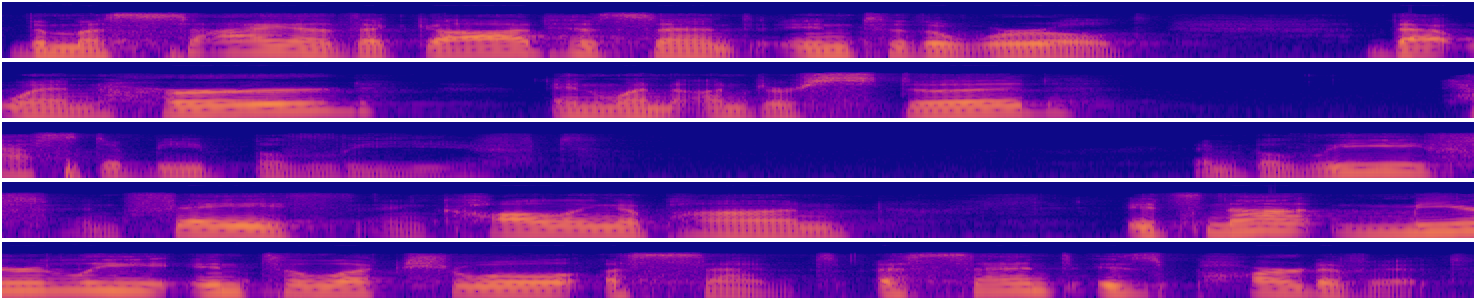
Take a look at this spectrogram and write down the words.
the Messiah that God has sent into the world, that when heard and when understood, has to be believed. And belief and faith and calling upon, it's not merely intellectual assent. Assent is part of it.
